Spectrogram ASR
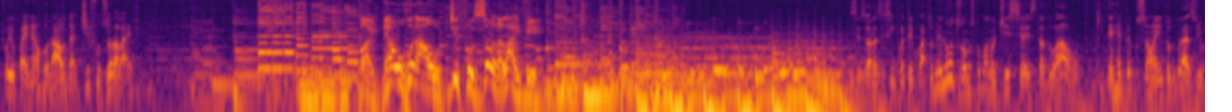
foi o painel rural da Difusora Live. Painel Rural Difusora Live. 6 horas e 54 minutos. Vamos com uma notícia estadual que tem repercussão aí em todo o Brasil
